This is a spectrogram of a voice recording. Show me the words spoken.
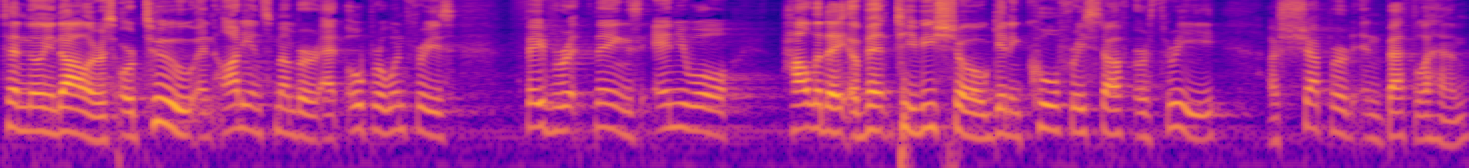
$10 million, or two, an audience member at Oprah Winfrey's Favorite Things annual holiday event TV show getting cool free stuff, or three, a shepherd in Bethlehem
